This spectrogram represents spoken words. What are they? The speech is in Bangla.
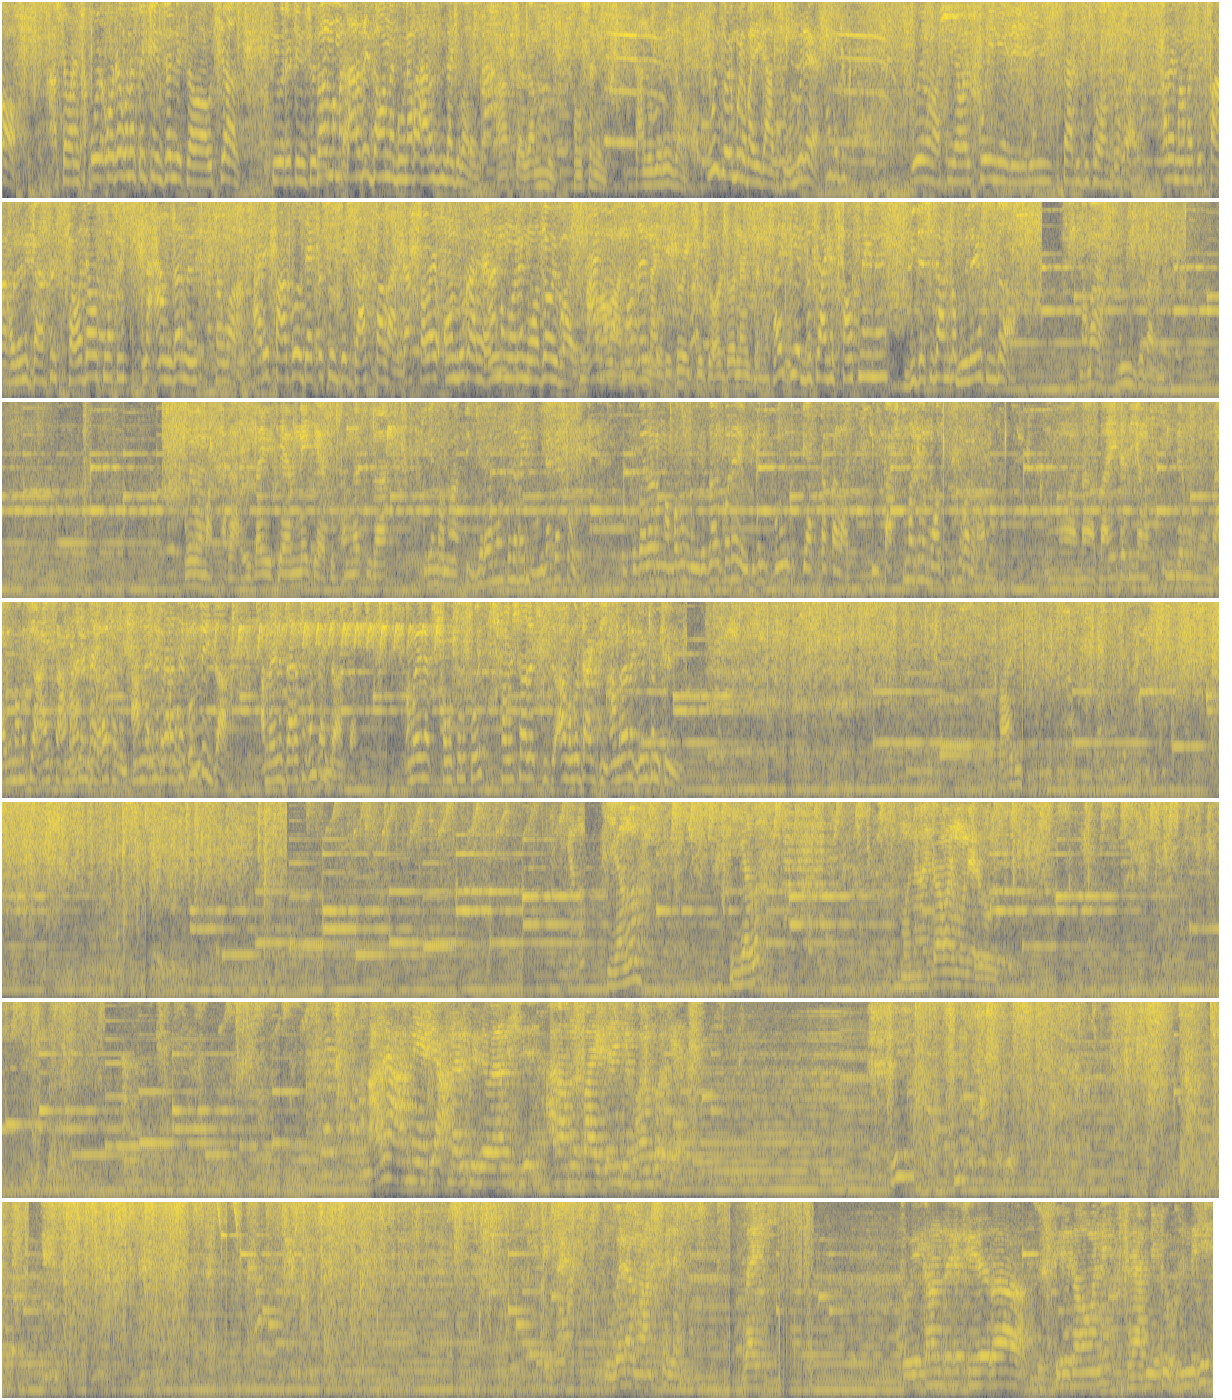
আচ্ছা মানে ওটা- ওটা কোনো তুই টেনশন নিস না তুই ওটা টেনশন চল মামা তাড়াতাড়ি যাওয়ার না বোন আবার আরও যাইতে পারে। আচ্ছা যামনি সমস্যা নেই। চালু করেই যাও। তুই বাড়িতে আসব বুঝলে ওই মামা তুই আমার কই নিয়ে রে চারিদিকে অন্ধকার। আরে মামা তুই পাগল এনে গাছের খাওয়া দেওয়াস না তুই? না আন্দার নেন খাওয়া আরে পাগল দেখতেছো যে গাছপালা গাছপালায় অন্ধকার হয়ে। আমার মনে মজা হইব আর মজা হইবো। তো একটু ডর ডর লাগবে না। এই কি একটু আগে সাহস নেই না? বিদেশিটা আমাকে ভুলে গেছিস গা। মামা তুই যে বাড়ি ওই মামা খারা এই বাড়িটা এমনি কে তুই ভাঙ্গা চুরা কিরে মামা তুই গ্রাম অঞ্চলে বাড়ি ভুলে গেছো? ছোটবেলার মামাকে মরে যাওয়ার পরে ওইদিকে কোনো মতো প্যাকটা চালায়। তুই কাস্টমার গেলে মজা দিতে পারে ভালো। না, না বাড়িটা দিকে আমার মনে হয় আরে মামা তুই আইসা আমরা আরে এখানে ভাই, দাঁড়া থাকুন। আমরা এখানে দাঁড়া থাকুন তুই যা। আমরা এখানে দাঁড়া থাকুন তুই যা। আমরা সমস্যা হলে কই? সমস্যা হলে কিছু আমাকে ডাক দি আমরা গেম টেম খেলি। বাড়ি গেল গেল মনে হয় তো আমার মনের ভুল। আরে আপনি এটি আপনার খুঁজে বেড়াচ্ছি আর আপনার বাড়িটা ইনকে ভয়ঙ্কর কে দুবেলা মানুষ পেলে ভাই তুই এখান থেকে ফিরে যা। ফিরে যাব মানে? ভাই আপনি একটু ঘুরেন দেখি।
